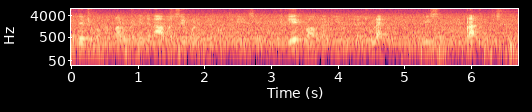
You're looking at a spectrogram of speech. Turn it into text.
હૃદયપૂર્વક આભાર માને છે અને આ વર્ષે પણ એમને નોંધનીય છે. અને એ જ ભાવનાથી બધા જોડાય એવી પ્રાર્થના છે.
